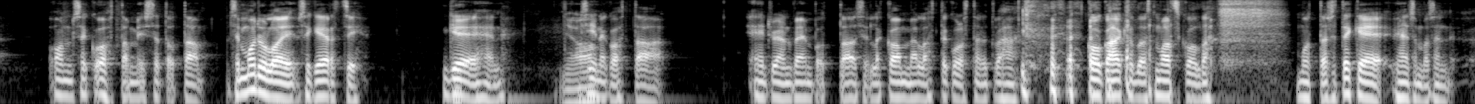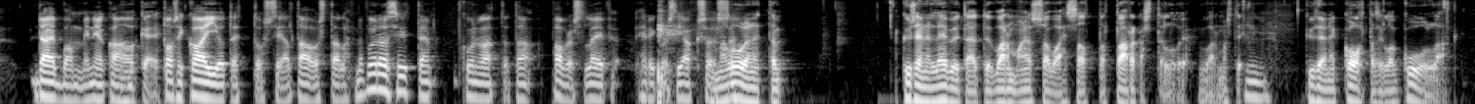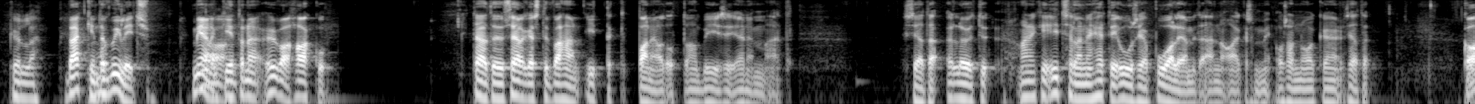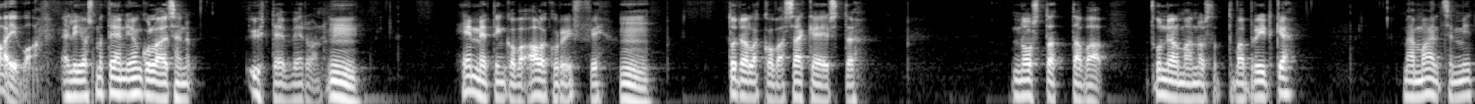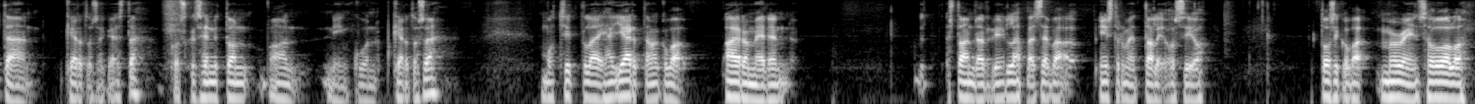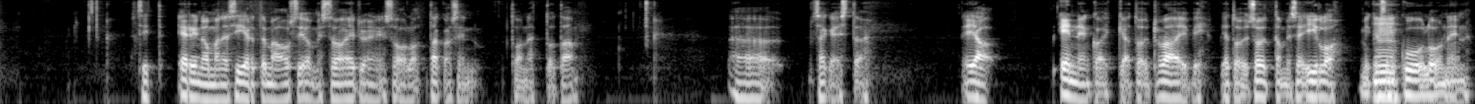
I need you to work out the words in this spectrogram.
on se kohta, missä tota, se moduloi se kertsi g. Siinä kohtaa Adrian vempottaa sillä kammella, että kuulostaa nyt vähän K18-matskolta, mutta se tekee yhden semmoisen dive-bommin, joka on Okei. tosi kaiutettu siellä taustalla. Me voidaan sitten kuunnella tuota Power Slave erikoisjaksoissa. Mä luulen, että kyseinen levy täytyy varmaan jossain vaiheessa ottaa tarkasteluun ja varmasti mm. kyseinen kohta silloin kuullaan. Kyllä. Back in the Village. Mielenkiintoinen, hyvä haku. täytyy selkeästi vähän itsekin paneutua tuohon biisiin enemmän. Että sieltä löytyi ainakin itselläni heti uusia puolia, mitä en ole aikaisemmin osannut oikein sieltä kaivaa. Eli jos mä teen jonkunlaisen yhteenvedon, Mm, hemmetin kova alkuriffi, mm, todella kova säkeistö, nostattava, tunnelmaan nostattava bridge. Mä en mainitse mitään kertosäkeistä, koska se nyt on vaan niin kuin kertose. Mutta sitten tulee ihan järjettömän kova Iron Maiden standardin läpäisevä instrumentaaliosio, tosi kova Murrayn solo, sitten erinomainen siirtymäosio, missä on Adrianin solo takaisin tuonne tota, öö, säkeistöön. Ja ennen kaikkea toi drive ja toi soittamisen ilo, mikä Mm. mm. siihen kuuluu, niin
